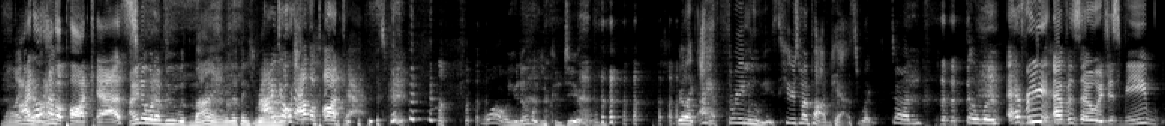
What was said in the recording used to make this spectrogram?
Well, I, know I don't have a podcast. I know what I'm doing with mine. Thank you very I much. don't have a podcast. Well, you know what you can do. You're like, I have three movies. Here's my podcast. We're like, done. It's over. Every episode would just be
